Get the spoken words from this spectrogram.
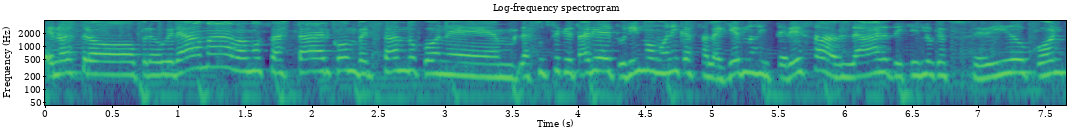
En nuestro programa vamos a estar conversando con eh, la subsecretaria de Turismo, Mónica Salaquet. Nos interesa hablar de qué es lo que ha sucedido con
